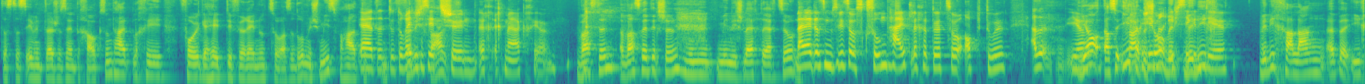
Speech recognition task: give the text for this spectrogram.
dass das eventuell schlussendlich auch gesundheitliche Folgen hätte für ihn und so. Also darum ist mein Verhalten Ja, du, du redest es jetzt falsch. schön. Ich, ich merke, ja. Was denn? Was rede ich schön? Meine, meine schlechte Reaktion? Nein, nein, dass man es wie so aufs Gesundheitliche tut, so abtun. Also, ja, Ja, also ich ist schon, ist es weil, ich, weil ich kann lang, eben, ich,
